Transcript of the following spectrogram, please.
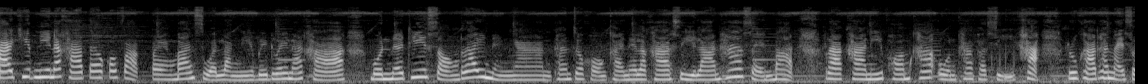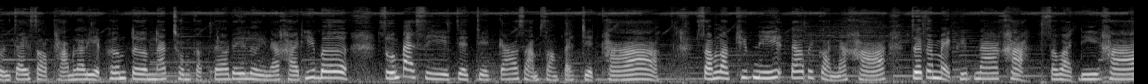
ายคลิปนี้นะคะแต้วก็ฝากแปลงบ้านสวนหลังนี้ไว้ด้วยนะคะ บนเนื้อที่ 2 ไร่ 1 งาน ท่านเจ้าของขายในราคา4ล้าน5แสนบาท ราคานี้พร้อมค่าโอนค่าภาษีค่ะ ลูกค้าท่านไหนสนใจสอบถามรายละเอียดเพิ่มเติมนัดชมกับแต้วได้เลยนะคะ ที่เบอร์ 0847793287 ค่ะสำหรับคลิปนี้แต้วไปก่อนนะคะ เจอกันใหม่คลิปหน้าค่ะ สวัสดีค่ะ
